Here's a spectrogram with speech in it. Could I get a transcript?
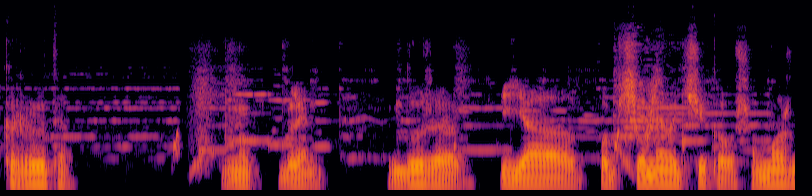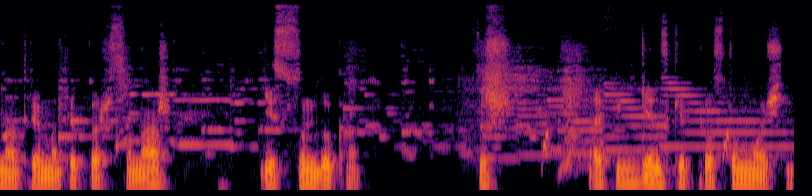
Круто. Ну, блін, дуже. Я взагалі не очікував, що можна отримати персонаж із сундука. Це ж офігенське, просто мощно.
